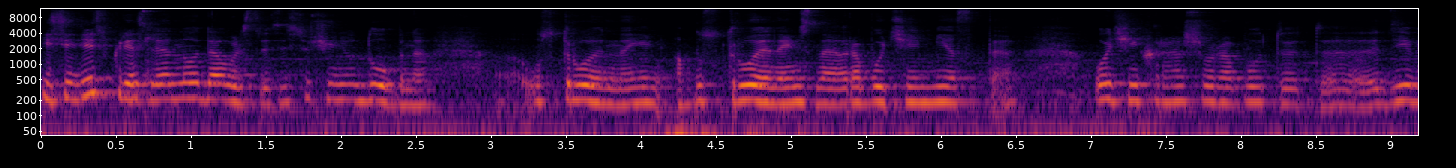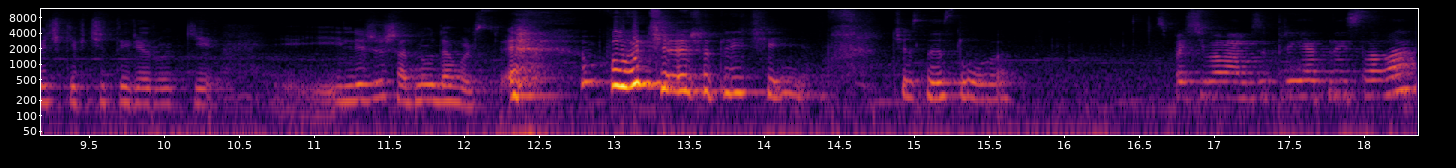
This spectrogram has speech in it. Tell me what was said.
И сидеть в кресле одно удовольствие. Здесь очень удобно устроено, обустроено, я не знаю, рабочее место. Очень хорошо работают э, девочки в четыре руки. И лежишь одно удовольствие. Получаешь от лечения. Честное слово. Спасибо вам за приятные слова.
